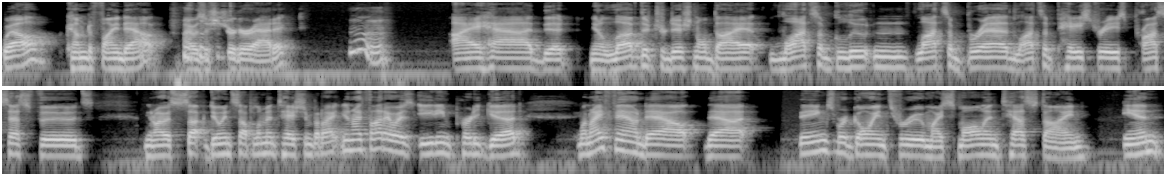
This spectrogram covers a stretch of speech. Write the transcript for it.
Well, come to find out, I was a sugar addict. Hmm. I had the, you know, loved the traditional diet, lots of gluten, lots of bread, lots of pastries, processed foods. You know, I was su- doing supplementation, but I, you know, I thought I was eating pretty good. When I found out that things were going through my small intestine in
